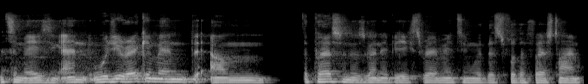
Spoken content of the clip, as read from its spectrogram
It's amazing. And would you recommend um, the person who's going to be experimenting with this for the first time,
